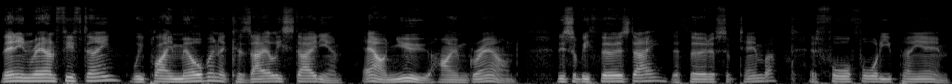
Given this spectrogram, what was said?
Then in round 15, we play Melbourne at Cazaly Stadium, our new home ground. This will be Thursday, the 3rd of September at 4:40 p.m.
